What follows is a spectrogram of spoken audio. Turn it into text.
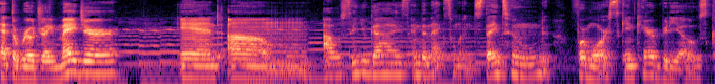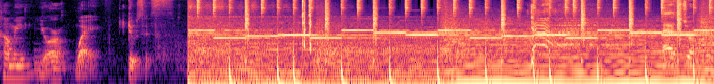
at The Real Dre Major. And um, I will see you guys in the next one. Stay tuned for more skincare videos coming your way. Deuces. Yeah! Astro.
